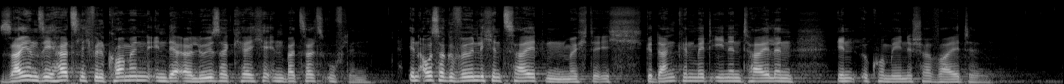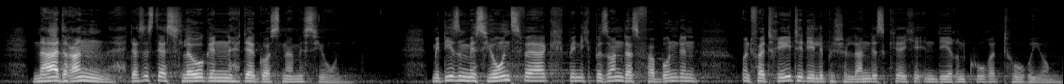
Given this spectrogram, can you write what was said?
Seien Sie herzlich willkommen in der Erlöserkirche in Bad Salzuflen. In außergewöhnlichen Zeiten möchte ich Gedanken mit Ihnen teilen in ökumenischer Weite. Nah dran, das ist der Slogan der Gosner Mission. Mit diesem Missionswerk bin ich besonders verbunden und vertrete die Lippische Landeskirche in deren Kuratorium.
